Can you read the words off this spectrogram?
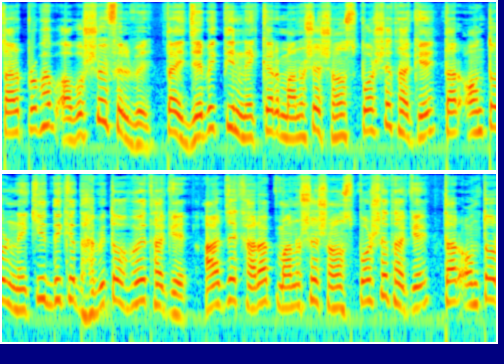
তার প্রভাব অবশ্যই ফেলবে। তাই যে ব্যক্তি নেককার মানুষের সংস্পর্শে থাকে, তার অন্তর নেকির দিকে ধাবিত হয়ে থাকে, আর যে খারাপ মানুষের সংস্পর্শে থাকে তার অন্তর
